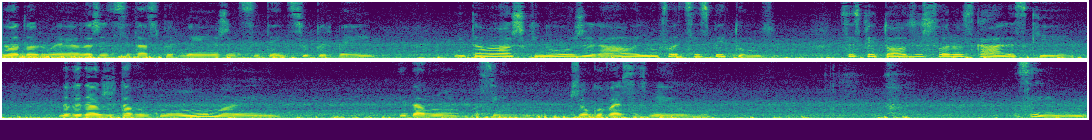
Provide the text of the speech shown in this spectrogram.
eu adoro ela, a gente se dá super bem, a gente se entende super bem. Então eu acho que no geral ele não foi desrespeitoso. Desrespeitosos foram os caras que na verdade estavam com uma e, e davam assim, tinham conversas meio assim,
